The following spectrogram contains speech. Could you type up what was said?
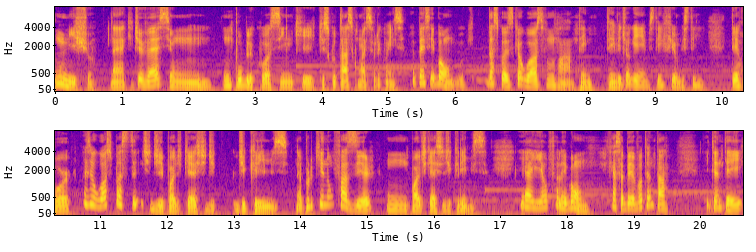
um nicho? né, que tivesse um, um público assim que, que escutasse com mais frequência. Eu pensei, bom, das coisas que eu gosto, vamos lá, tem, tem videogames, tem filmes, tem terror, mas eu gosto bastante de podcast de, de crimes, né? Por que não fazer um podcast de crimes? E aí eu falei, bom, quer saber? Vou tentar. E tentei,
